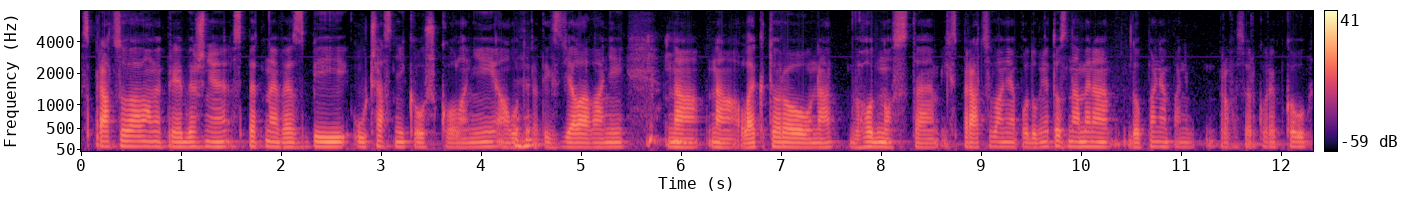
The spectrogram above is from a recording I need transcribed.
Spracovávame priebežne spätné väzby účastníkov školení alebo mhm. teda tých vzdelávaní na, na lektorov, na vhodnosť tém, ich spracovania a podobne. To znamená, doplňam pani profesorku Repkovú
